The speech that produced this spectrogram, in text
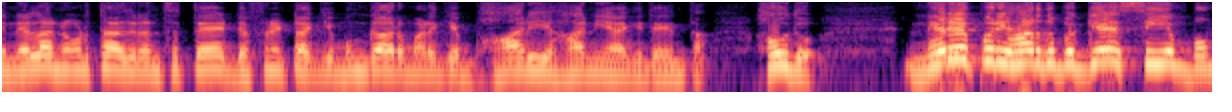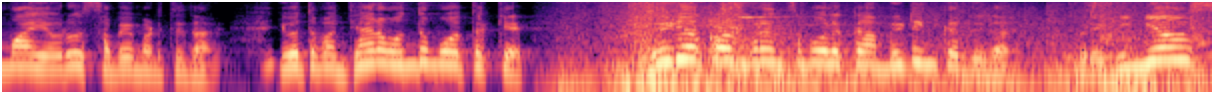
ಇದನ್ನೆಲ್ಲ ನೋಡ್ತಾ ಇದ್ರೆ ಅನ್ಸುತ್ತೆ ಡೆಫಿನೆಟ್ ಆಗಿ ಮುಂಗಾರು ಮಳೆಗೆ ಭಾರಿ ಹಾನಿಯಾಗಿದೆ ಅಂತ. ಹೌದು, ನೆರೆ ಪರಿಹಾರದ ಬಗ್ಗೆ ಸಿಎಂ ಬೊಮ್ಮಾಯಿ ಅವರು ಸಭೆ ಮಾಡ್ತಿದ್ದಾರೆ. ಇವತ್ತು ಮಧ್ಯಾಹ್ನ ಒಂದು ಮೂವತ್ತಕ್ಕೆ ವಿಡಿಯೋ ಕಾನ್ಫರೆನ್ಸ್ ಮೂಲಕ ಮೀಟಿಂಗ್ ಕರೆದಿದ್ದಾರೆ. Breaking news.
